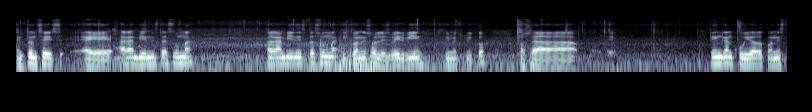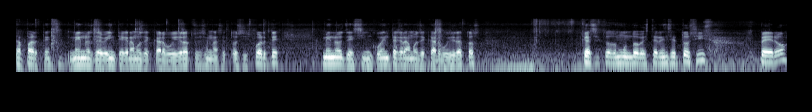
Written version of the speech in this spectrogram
Entonces, eh, hagan bien esta suma, hagan bien esta suma y con eso les va a ir bien, ¿sí me explico? O sea, tengan cuidado con esta parte, menos de 20 gramos de carbohidratos es una cetosis fuerte, menos de 50 gramos de carbohidratos, casi todo el mundo va a estar en cetosis, pero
